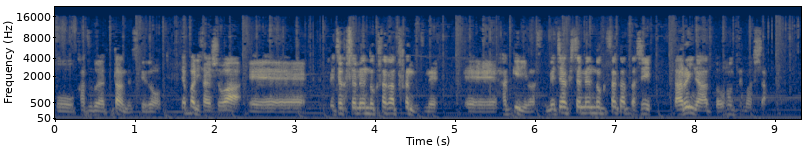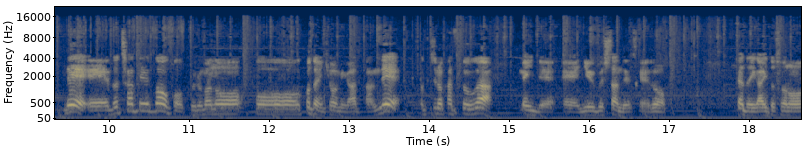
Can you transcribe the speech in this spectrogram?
こう、活動やってたんですけど、やっぱり最初は、えー、めちゃくちゃめんどくさかったんですね。えー、はっきり言います。めちゃくちゃめんどくさかったし、だるいなと思ってました。で、えー、どっちかというと、こう、車の、こう、ことに興味があったんで、そっちの活動がメインで、えー、入部したんですけれど、ただ意外とその、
